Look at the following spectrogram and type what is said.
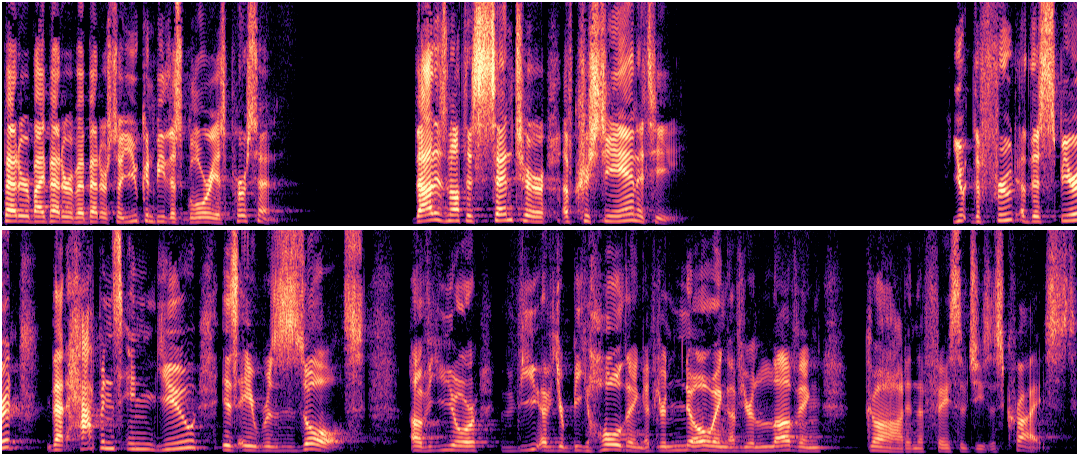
better by better by better so you can be this glorious person. That is not the center of Christianity. You, the fruit of the Spirit that happens in you is a result of your view, of your beholding, of your knowing, of your loving God in the face of Jesus Christ.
